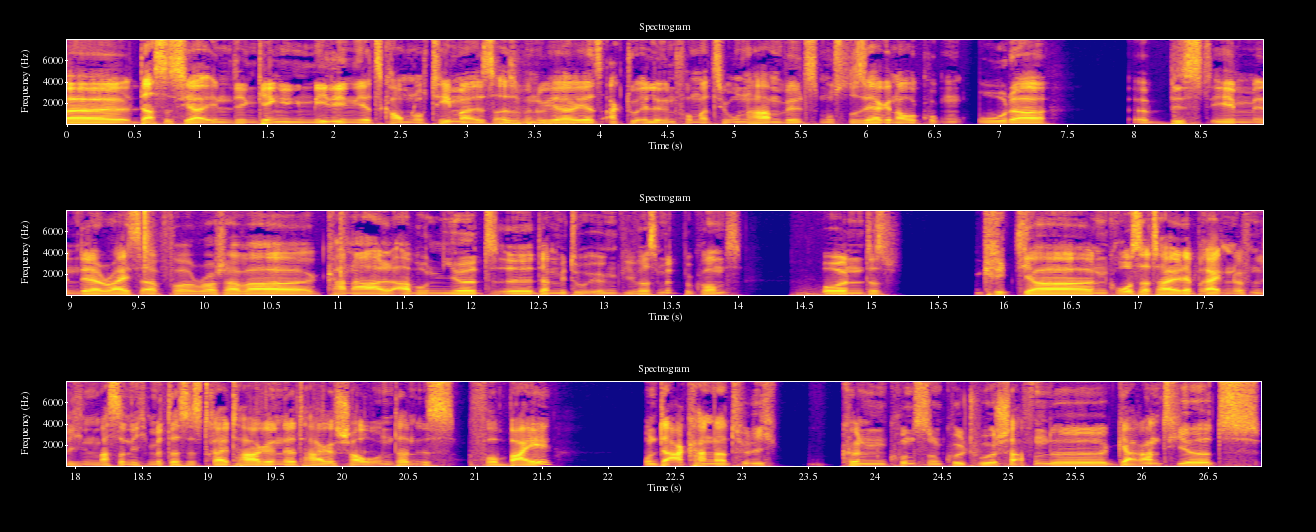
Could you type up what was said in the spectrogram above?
äh, dass es ja in den gängigen Medien jetzt kaum noch Thema ist. Also wenn du ja jetzt aktuelle Informationen haben willst, musst du sehr genau gucken oder äh, bist eben in der Rise Up for Rojava Kanal abonniert, äh, damit du irgendwie was mitbekommst. Und das kriegt ja ein großer Teil der breiten öffentlichen Masse nicht mit. Das ist drei Tage in der Tagesschau und dann ist vorbei. Und da kann natürlich, können Kunst- und Kulturschaffende garantiert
